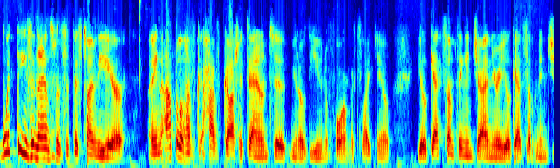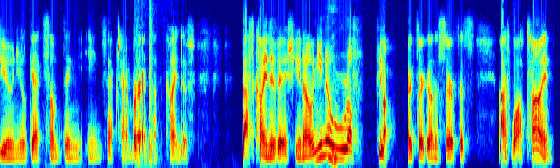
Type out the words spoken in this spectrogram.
with these announcements at this time of the year, I mean, Apple have have got it down to you know the uniform. It's like you know you'll get something in January, you'll get something in June, you'll get something in September, and that's kind of that's kind of it, you know. And you know hmm. roughly what products are going to surface at what time.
